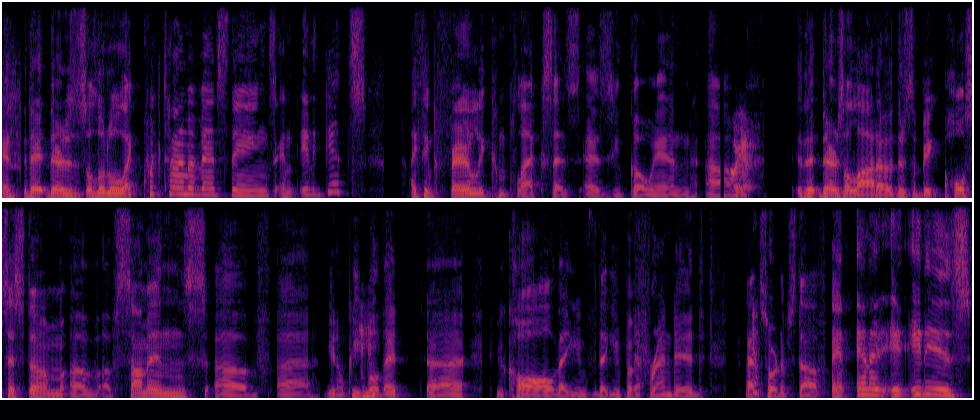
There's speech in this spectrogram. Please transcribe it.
and there, there's a little like quick time events things, and it gets. I think fairly complex as as you go in. Um, Oh yeah, th- there's a lot of there's a big whole system of of summons of uh you know people that uh you call that you've that you've befriended that Yeah. sort of stuff. And and it, it, is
